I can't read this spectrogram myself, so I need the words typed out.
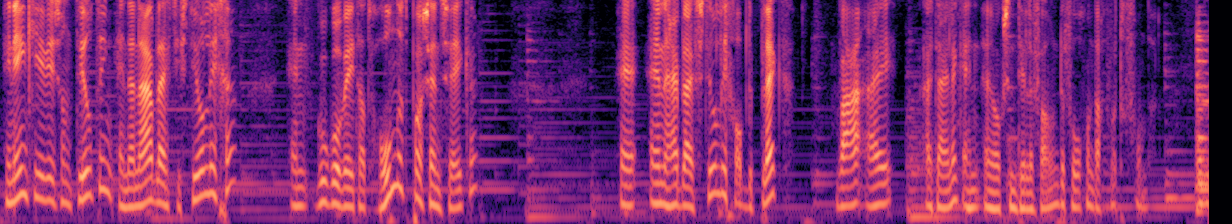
In één keer weer zo'n tilting en daarna blijft hij stil liggen. En Google weet dat 100% zeker. Eh, en hij blijft stil liggen op de plek waar hij uiteindelijk, en, en ook zijn telefoon, de volgende dag wordt gevonden.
